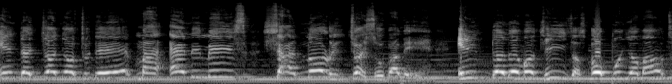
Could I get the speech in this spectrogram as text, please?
in the journey of today, my enemies shall not rejoice over me. In the name of Jesus, open your mouth.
